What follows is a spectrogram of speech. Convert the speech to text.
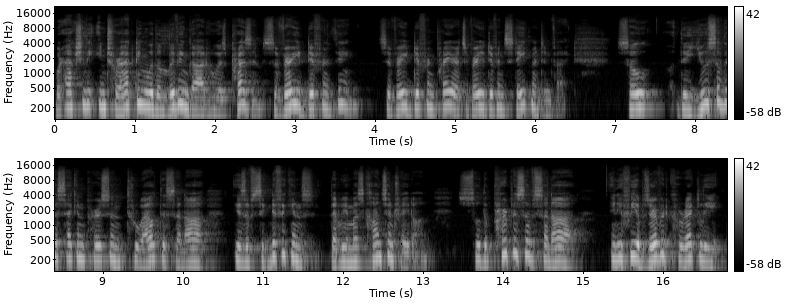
we're actually interacting with a living God who is present. It's a very different thing. It's a very different prayer. It's a very different statement, in fact. So the use of the second person throughout the sana is of significance that we must concentrate on. So the purpose of sana and if we observe it correctly,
